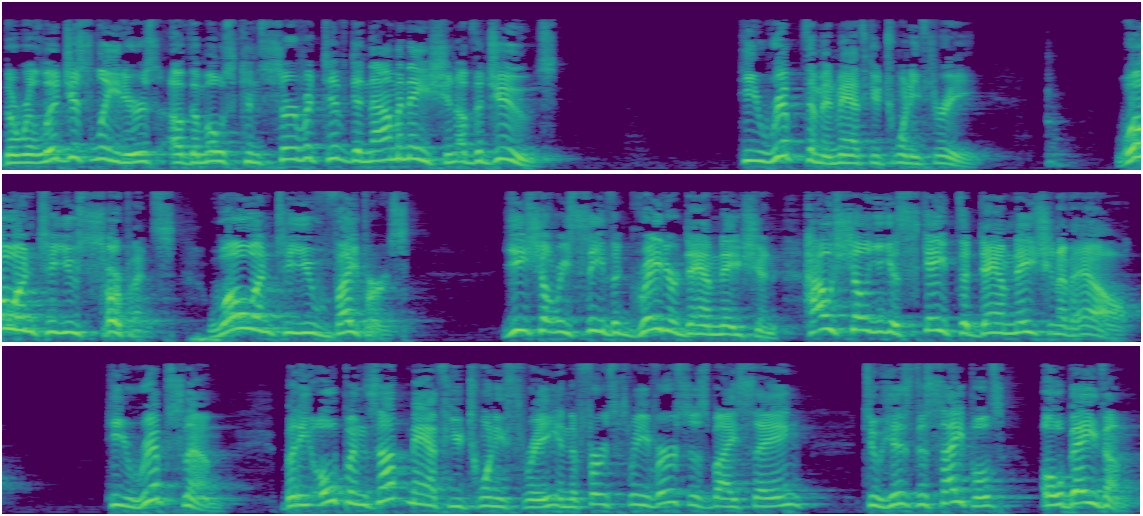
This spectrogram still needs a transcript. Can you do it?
the religious leaders of the most conservative denomination of the Jews. He ripped them in Matthew 23. Woe unto you serpents! Woe unto you vipers! Ye shall receive the greater damnation. How shall ye escape the damnation of hell? He rips them. But he opens up Matthew 23 in the first three verses by saying to his disciples, obey them.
